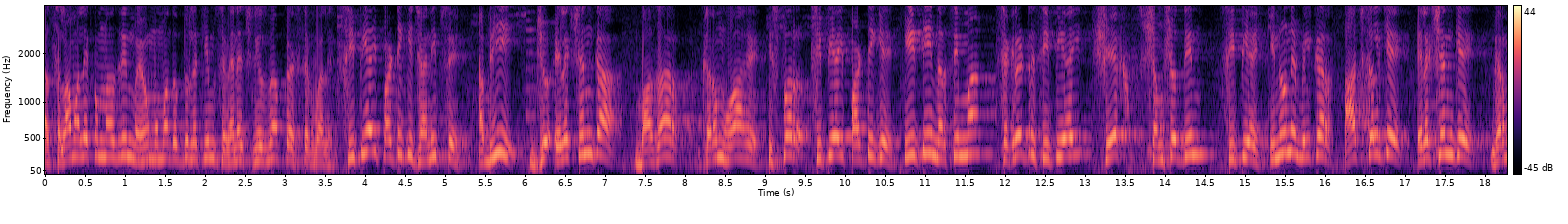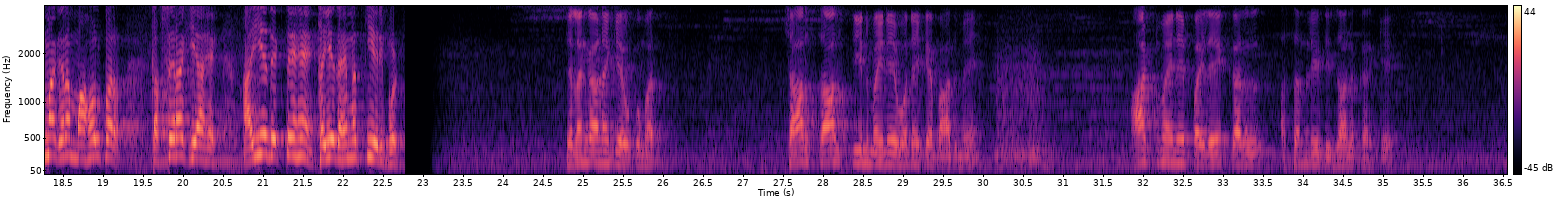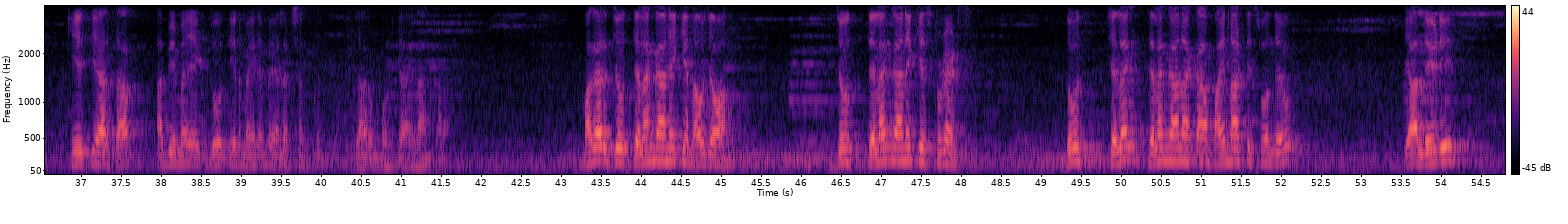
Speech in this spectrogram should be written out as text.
वालेकुम नाजरीन, मैं हूँ Mohammad Abdul Hakeem, seven H news में आपका इस्तकबाल है। सीपीआई पार्टी की जानिब से अभी जो इलेक्शन का बाज़ार गर्म हुआ है, इस पर सीपीआई पार्टी के ET Narasimha, secretary CPI, Sheikh Shamsuddin CPI, इन्होंने मिलकर आजकल के इलेक्शन के गर्मा गर्म माहौल पर तबसरा किया है। आइए देखते हैं सैयद अहमद की ये रिपोर्ट। तेलंगाना की हुकूमत चार साल, तीन महीने होने के बाद में, आठ महीने पहले कल असम्बली डिज़ोल्व करके केसीआर साहब, अभी मैं एक दो तीन महीने में इलेक्शन को जारूम बोल के ऐलान करा। मगर जो तेलंगाना के नौजवान, जो तेलंगाना के स्टूडेंट्स दो तेलंगाना का माइनॉरिटीज हो, या ladies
